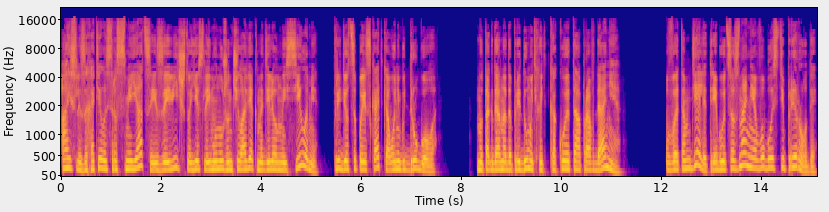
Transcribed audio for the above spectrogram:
Айсли захотелось рассмеяться и заявить, что если ему нужен человек, наделенный силами, придется поискать кого-нибудь другого. Но тогда надо придумать хоть какое-то оправдание. В этом деле требуется знание в области природы,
